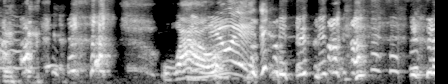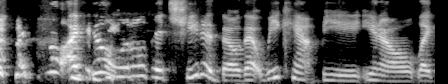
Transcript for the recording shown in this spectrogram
wow. You knew it. Well, I feel a little bit cheated though that we can't be, you know, like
